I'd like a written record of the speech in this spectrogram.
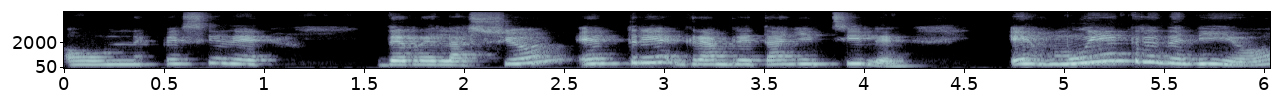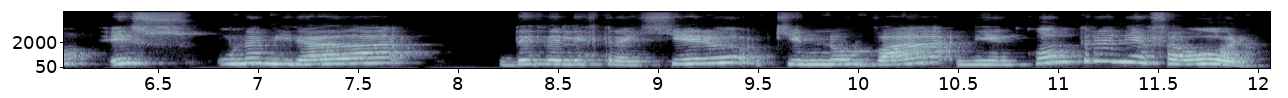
o una especie de, de relación entre Gran Bretaña y Chile. Es muy entretenido, es una mirada desde el extranjero que no va ni en contra ni a favor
